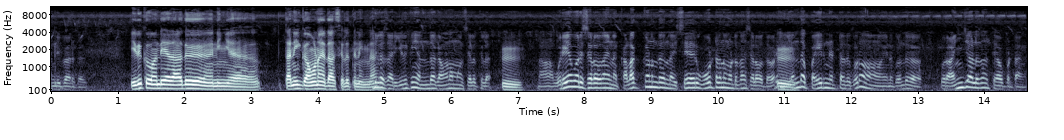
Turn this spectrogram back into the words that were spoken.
கண்டிப்பா இருக்காது. இதுக்கு வந்து ஏதாவது நீங்க தனி கவனம் ஏதாவது செலுத்துனீங்களா? இல்ல சார் இதுக்கும் எந்த கவனமும் செலுத்தல. நான் ஒரே ஒரு செலவு தான் என்ன கலக்கணுந்த அந்த சேர் ஓட்டுறது மட்டும் தான் செலவு தவிர எந்த பயிர் நட்டதுக்கும் எனக்கு வந்து ஒரு அஞ்சு ஆளு தான் தேவைப்பட்டாங்க.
